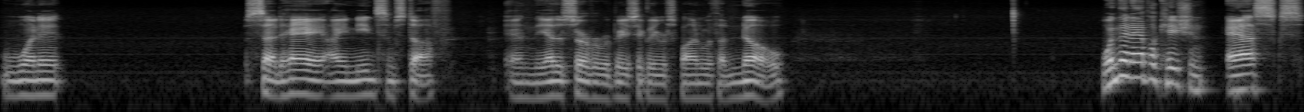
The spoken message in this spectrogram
when it said, hey, I need some stuff, and the other server would basically respond with a no, when that application asks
